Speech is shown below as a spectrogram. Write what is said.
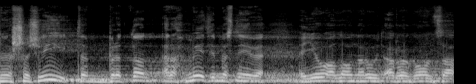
në shoqëri të mbretëron rahmeti në mes neve e jo Allahu na rujt arroganca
